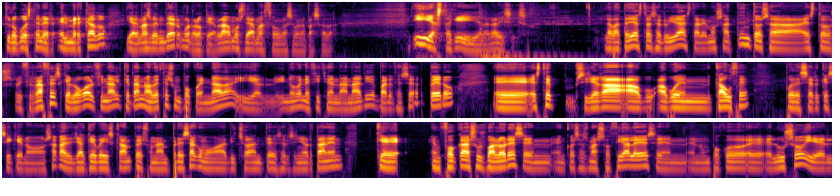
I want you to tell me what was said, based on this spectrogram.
Tú no puedes tener el mercado y además vender, bueno, lo que hablábamos de Amazon la semana pasada. Y hasta aquí el análisis. La batalla está servida, estaremos atentos a estos rifirrafes que luego al final quedan a veces un poco en nada y, no benefician a nadie, parece ser, pero eh, este, si llega a, bu- a buen cauce, puede ser que sí que nos haga, ya que Basecamp es una empresa, como ha dicho antes el señor Tannen, que enfoca sus valores en, cosas más sociales, en, un poco eh, el uso y el,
